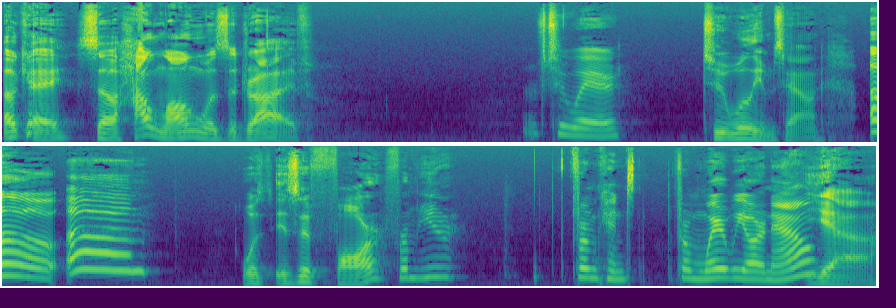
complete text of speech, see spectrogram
Okay, so how long was the drive to where? To Williamstown? Oh, um, Was is it far from here? from from where we are now. Yeah.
